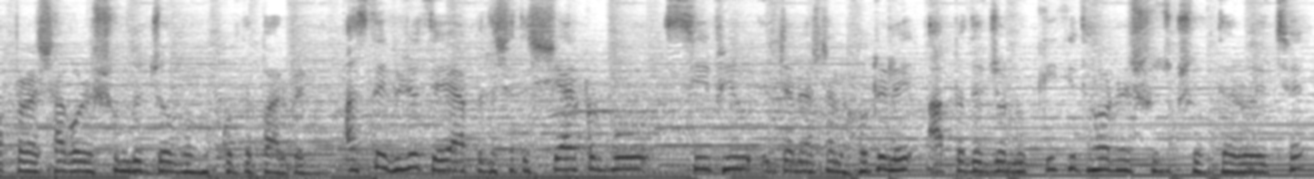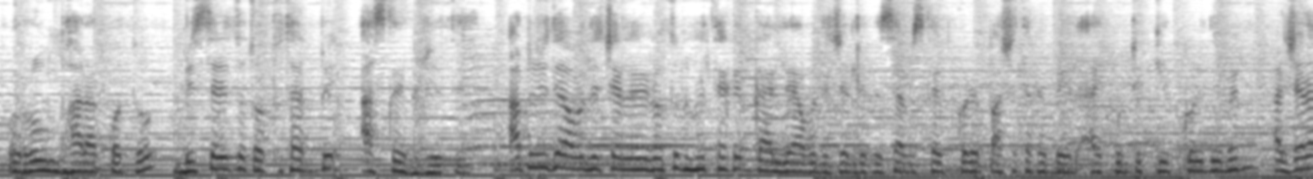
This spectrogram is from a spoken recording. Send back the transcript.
আপনারা সাগরের সৌন্দর্য উপভোগ করতে পারবেন। আজকের ভিডিওতে আপনাদের সাথে শেয়ার করব সিভিউ ইন্টারন্যাশনাল হোটেলে আপনাদের জন্য কি কি ধরনের সুযোগ সুবিধা রয়েছে, রুম ভাড়া কত, বিস্তারিত তথ্য থাকবে আজকের ভিডিওতে। আপনি যদি আমাদের চ্যানেলে নতুন হয়ে থাকেন, কাইন্ডলি আমাদের চ্যানেলকে সাবস্ক্রাইব করে পাশে থাকা বেল আইকনটি ক্লিক করে দিবেন। আর যারা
